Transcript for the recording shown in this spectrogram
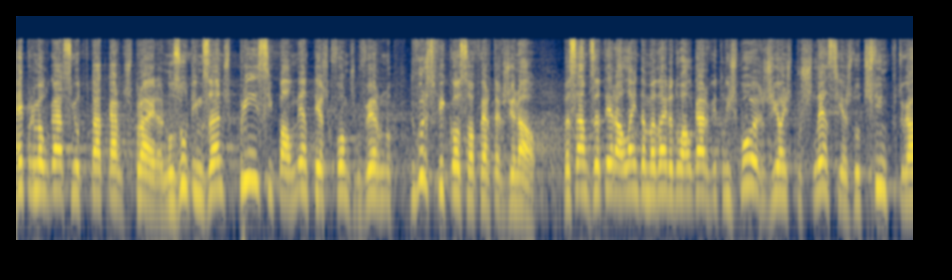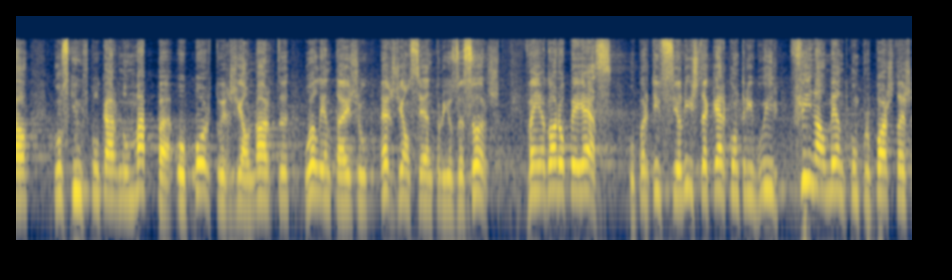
Em primeiro lugar, Sr. Deputado Carlos Pereira, nos últimos anos, principalmente desde que fomos governo, diversificou-se a oferta regional. Passámos a ter, além da Madeira do Algarve e de Lisboa, regiões por excelências do destino de Portugal, conseguimos colocar no mapa o Porto e região Norte, o Alentejo, a região Centro e os Açores. Vem agora o PS, o Partido Socialista quer contribuir finalmente com propostas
